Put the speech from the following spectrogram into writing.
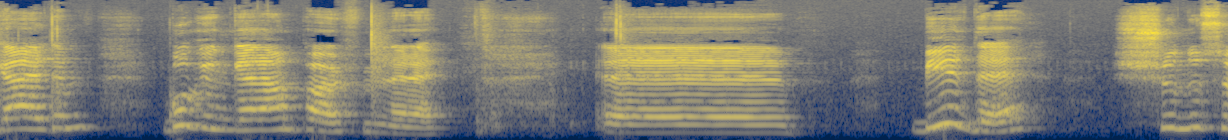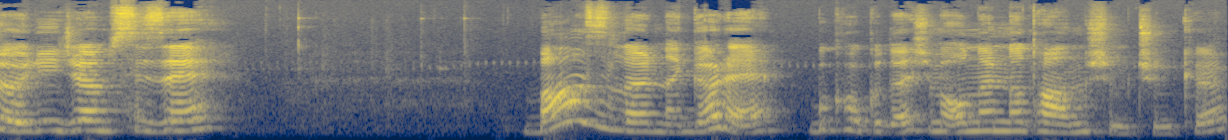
Geldim bugün gelen parfümlere. Ee, bir de şunu söyleyeceğim size. Bazılarına göre bu kokuda, şimdi onları not almışım çünkü.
